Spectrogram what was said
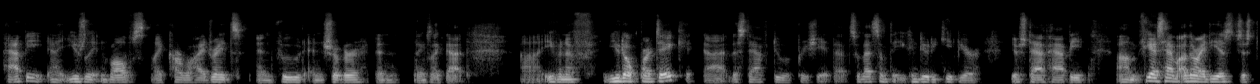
happy? Uh, usually it involves like carbohydrates and food and sugar and things like that uh, even if you don't partake, uh, the staff do appreciate that. So that's something you can do to keep your your staff happy. Um, if you guys have other ideas, just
